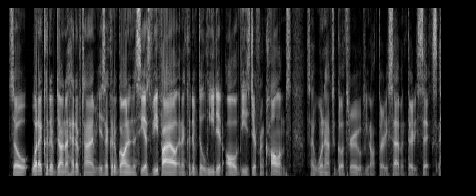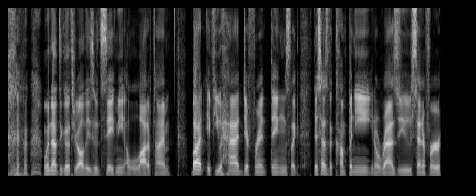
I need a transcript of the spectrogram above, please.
So what I could have done ahead of time is I could have gone in the CSV file and I could have deleted all of these different columns. So I wouldn't have to go through, you know, 37, 36. wouldn't have to go through all these. It would save me a lot of time. But if you had different things like this has the company, you know, Razoo, Center for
